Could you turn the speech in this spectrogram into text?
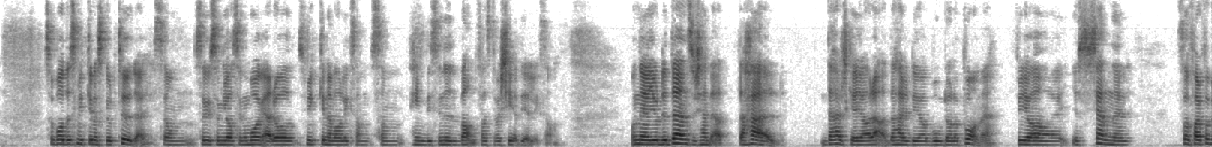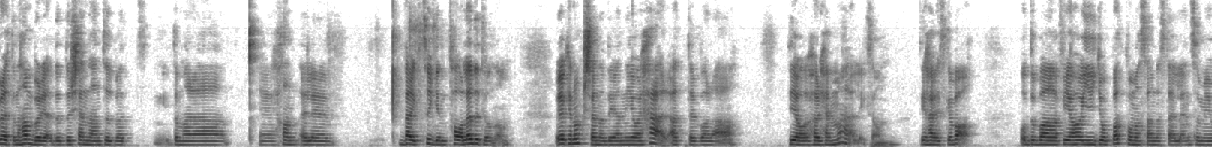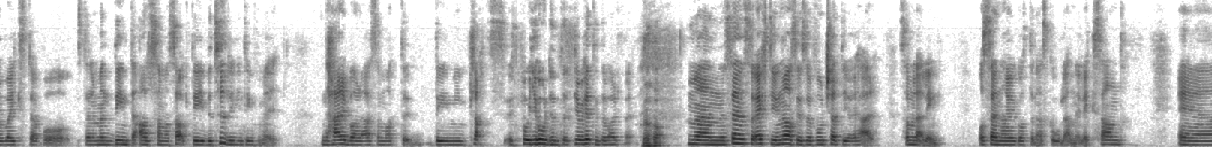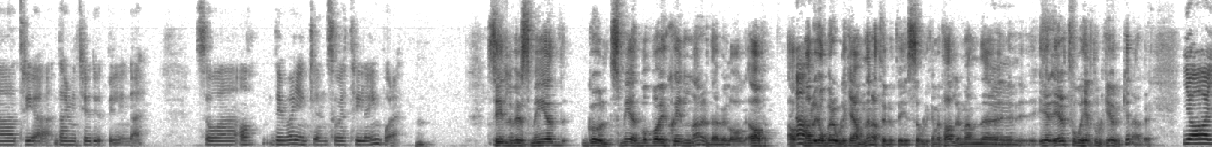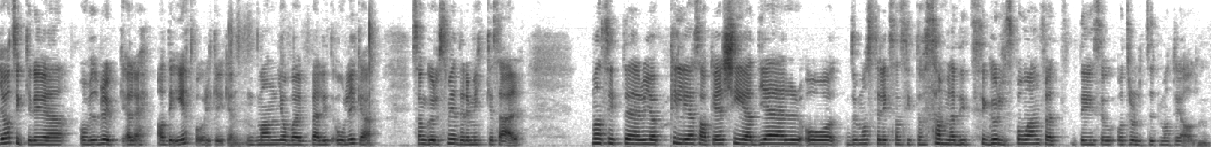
Så både smycken och skulpturer som såg ut som glasögonbågar och smyckena var liksom som hängde i senilband fast det var kedjor liksom. Och när jag gjorde den så kände jag att det här, det här ska jag göra. Det här är det jag borde hålla på med. För jag, jag känner, som farfar berättade när han började, då kände han typ att de här eh, han, eller verktygen talade till honom. Och jag kan också känna det när jag är här, att det bara, det jag hör hemma här liksom. Mm. Det är här jag ska vara. Och då bara, för jag har ju jobbat på massa andra ställen som jag jobbar extra på ställen, men det är inte alls samma sak. Det betyder ingenting för mig. Det här är bara som att det är min plats på jorden typ. Jag vet inte varför. Jaha. Men sen så efter gymnasiet så fortsatte jag ju här som lärling. Och sen har jag gått den här skolan i Leksand. Eh, tre, där är min tredje utbildning där. Så ja, det var egentligen så jag trillade in på det. Silversmed, guldsmed, vad, vad är skillnaden där vid lag? Ja, att Ja. man jobbar i olika ämnen naturligtvis, olika metaller, men eh, Mm. är, är det två helt olika yrken eller? Ja, jag tycker det, och vi brukar, eller ja det är två olika yrken. Man jobbar väldigt olika. Som guldsmed är det mycket så här. Man sitter och gör pilliga saker, kedjor och du måste liksom sitta och samla ditt guldspån för att det är så otroligt dyrt material. Mm.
